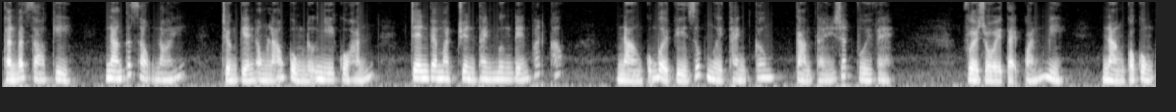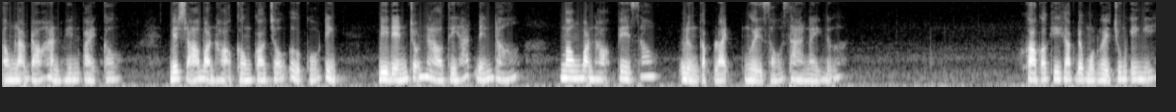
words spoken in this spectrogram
Thần bất do kỳ, nàng cất giọng nói, chứng kiến ông lão cùng nữ nhi của hắn, trên vẻ mặt truyền thành mừng đến phát khóc. Nàng cũng bởi vì giúp người thành công, cảm thấy rất vui vẻ. Vừa rồi tại quán mì, nàng có cùng ông lão đó hàn huyên vài câu. Biết rõ bọn họ không có chỗ ở cố định, đi đến chỗ nào thì hát đến đó. Mong bọn họ về sau đừng gặp loại người xấu xa này nữa. Khó có khi gặp được một người chung ý nghĩ.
